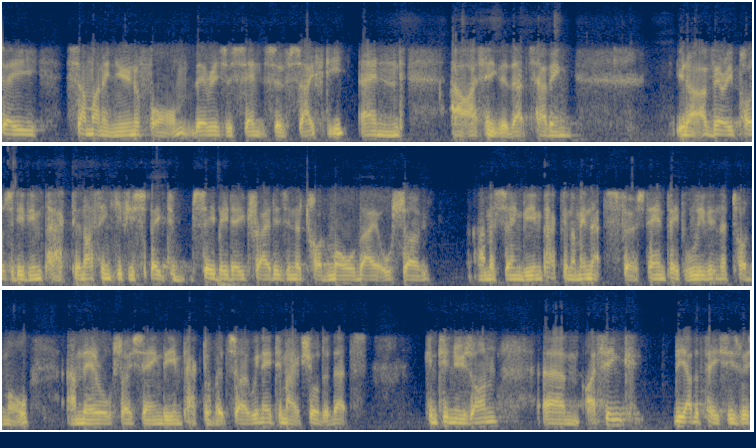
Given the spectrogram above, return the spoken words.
see someone in uniform, there is a sense of safety, and uh, I think that that's having you know, a very positive impact. And I think if you speak to CBD traders in the Todd Mall, they also um, are seeing the impact. And I mean, that's firsthand. People live in the Todd Mall. Um, they're also seeing the impact of it. So we need to make sure that that continues on. Um, I think the other piece is we're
